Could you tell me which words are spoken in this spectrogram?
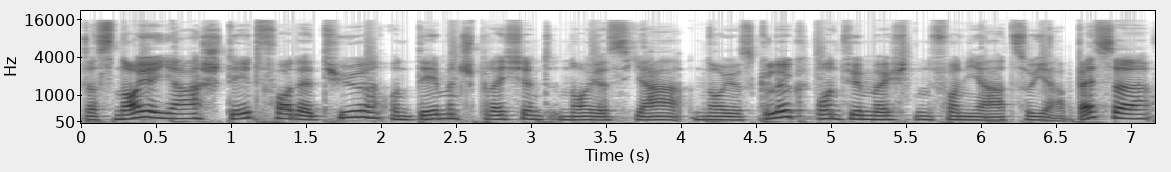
Das neue Jahr steht vor der Tür und dementsprechend neues Jahr, neues Glück und wir möchten von Jahr zu Jahr besser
